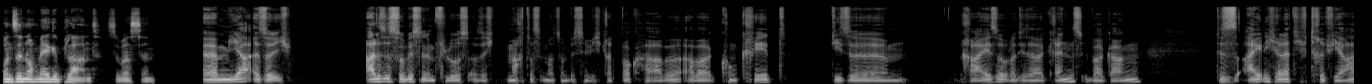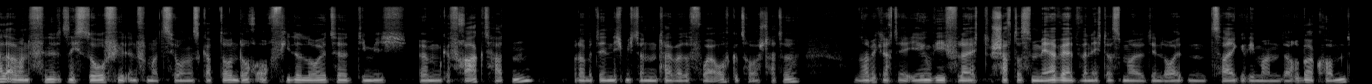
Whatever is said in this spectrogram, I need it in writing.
Und sind noch mehr geplant, Sebastian? Ähm, ja, also ich, alles ist so ein bisschen im Fluss. Also ich mache das immer so ein bisschen, wie ich gerade Bock habe, aber konkret diese ähm, Reise oder dieser Grenzübergang, das ist eigentlich relativ trivial, aber man findet jetzt nicht so viel Information. Es gab dann doch auch viele Leute, die mich ähm, gefragt hatten oder mit denen ich mich dann teilweise vorher ausgetauscht hatte. Und dann habe ich gedacht, ja, irgendwie vielleicht schafft das einen Mehrwert, wenn ich das mal den Leuten zeige, wie man darüber kommt.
